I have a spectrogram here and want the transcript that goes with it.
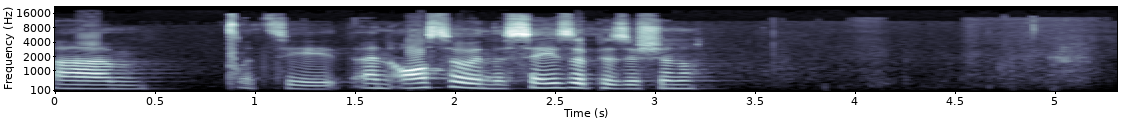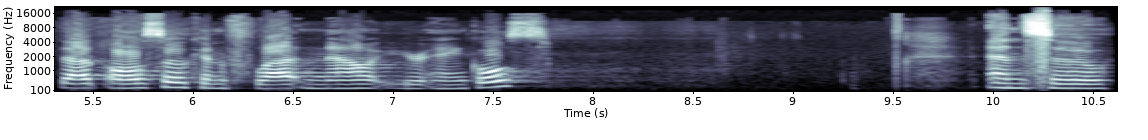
Um, let's see, and also in the Seiza position, that also can flatten out your ankles. And so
